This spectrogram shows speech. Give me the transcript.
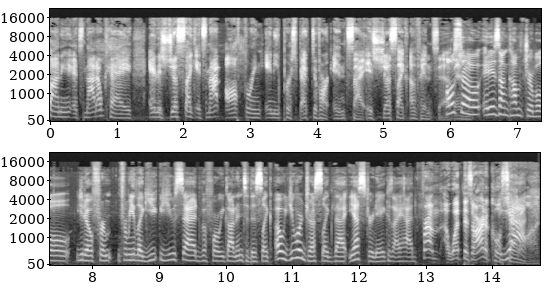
funny, it's not okay, and it's just like it's not offering any perspective or insight. It's just like offensive. And- Also, it is uncomfortable, you know, for for me. Like you, you said before we got into this, like, oh, you were dressed like that yesterday because I had from what this article said yeah, on.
